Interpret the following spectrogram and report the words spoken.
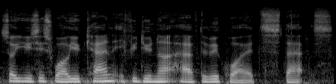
so use this while you can if you do not have the required stats.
